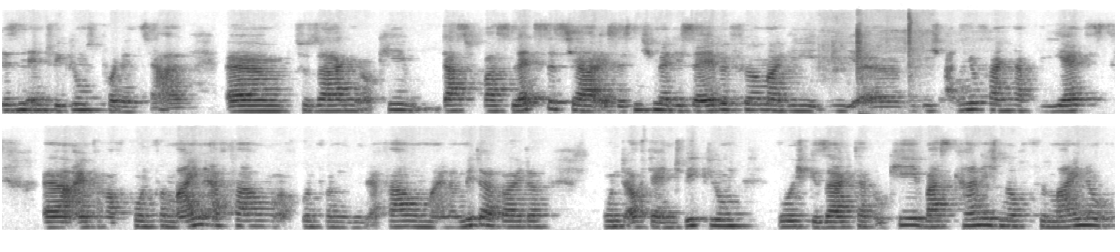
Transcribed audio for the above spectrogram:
Das ist ein Entwicklungspotenzial. Ähm, zu sagen, okay, das, was letztes Jahr ist, ist nicht mehr dieselbe Firma, die, die, äh, die ich angefangen habe, wie jetzt. Äh, einfach aufgrund von meinen Erfahrungen, aufgrund von den Erfahrungen meiner Mitarbeiter und auch der Entwicklung, wo ich gesagt habe, okay, was kann ich noch für meine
